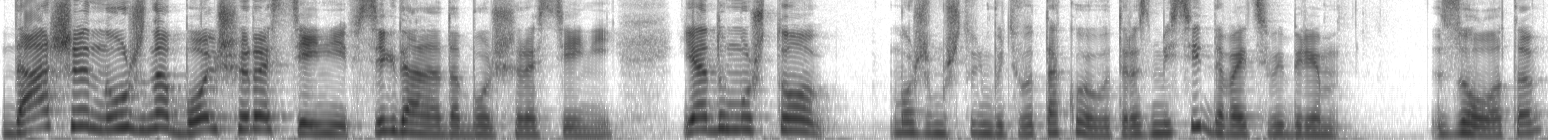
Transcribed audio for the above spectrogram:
Даше нужно больше растений, всегда надо больше растений. Я думаю, что можем что-нибудь вот такое вот разместить. Давайте выберем золото.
